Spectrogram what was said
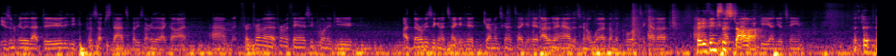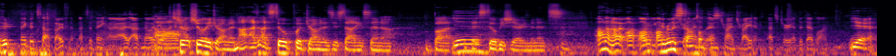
isn't really that dude. He puts up stats, but he's not really that guy. Um, from, from a from a fantasy point of view, I, they're obviously going to take a hit. Drummond's going to take a hit. I don't know how that's going to work on the court together. Who do you Um, think's if the starter? McGee on your team. Who- They could start both of them. That's the thing. I, I, I have no idea. Oh. Ah. Sure, surely Drummond. I, I'd- I'd still put Drummond as your starting center, but Yeah. they'd still be sharing minutes. I don't know. I, Well, I'm, you I'm really stumped on and, this. and try and trade him. That's true at the deadline. Yeah.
